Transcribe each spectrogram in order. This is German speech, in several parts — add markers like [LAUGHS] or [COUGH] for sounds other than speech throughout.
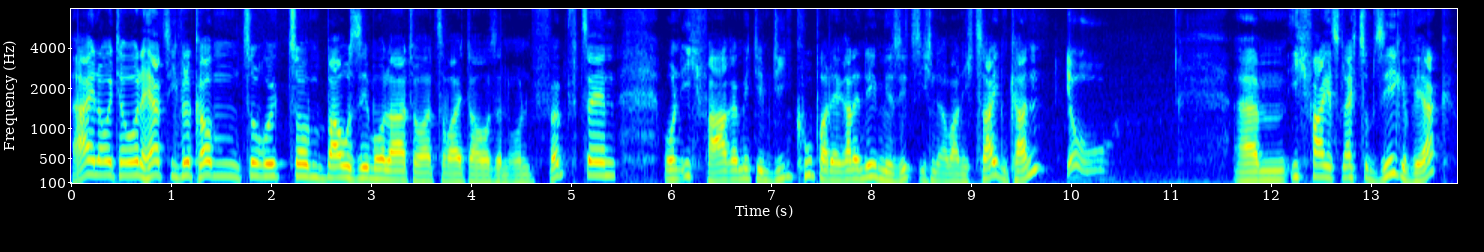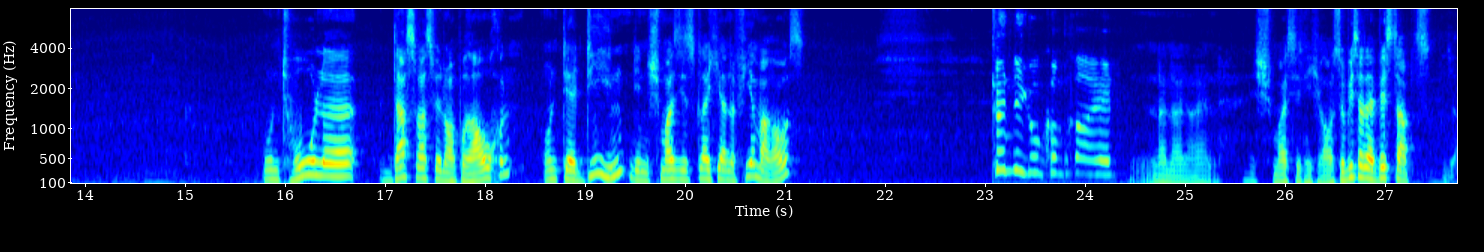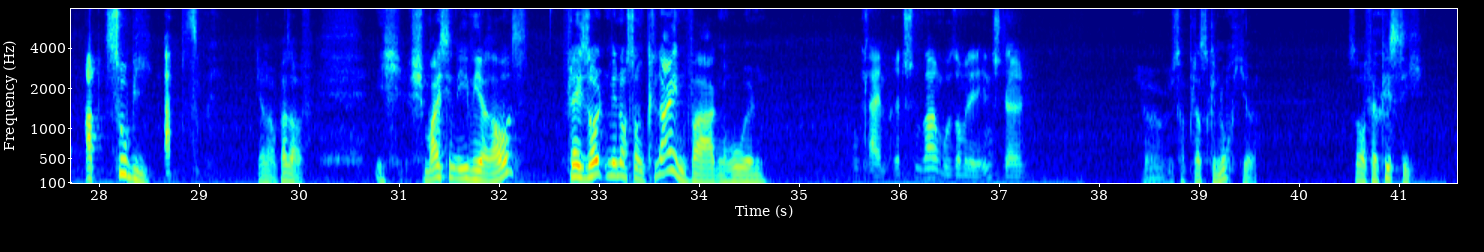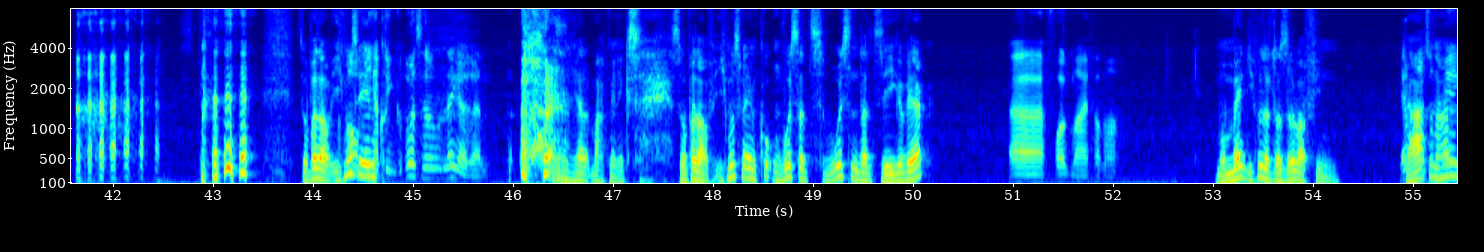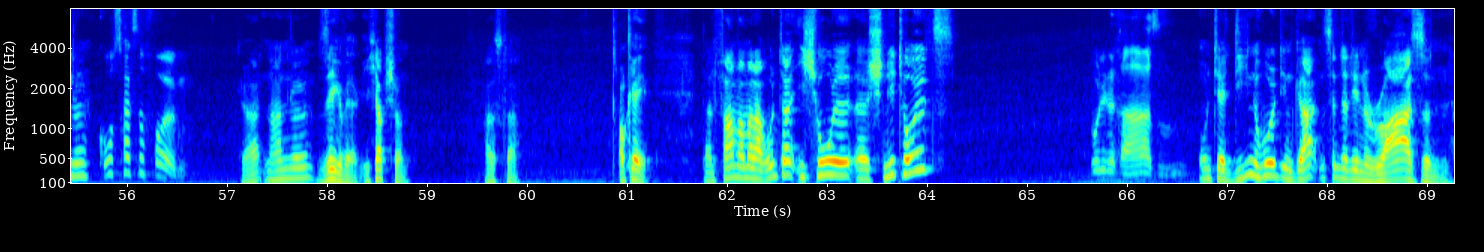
Hi Leute und herzlich willkommen zurück zum Bausimulator 2015. Und ich fahre mit dem Dean Cooper, der gerade neben mir sitzt, ich ihn aber nicht zeigen kann. Jo. Ähm, ich fahre jetzt gleich zum Sägewerk und hole das, was wir noch brauchen. Und der Dean, den schmeiße ich jetzt gleich hier an der Firma raus. Kündigung kommt rein. Nein, nein, nein. Ich schmeiß dich nicht raus. Du bist ja der beste Ab Abzubi. Abzug. Genau, pass auf. Ich schmeiß ihn eben hier raus. Vielleicht sollten wir noch so einen kleinen Wagen holen. Einen kleinen Pritschenwagen, wo sollen wir den hinstellen? Ja, ist doch Platz genug hier. So, verpiss dich. [LAUGHS] so, pass auf, ich muss oh, eben. ich hab den größeren und längeren. [COUGHS] Ja, das macht mir nichts. So, pass auf, ich muss mal eben gucken, wo ist, das, wo ist denn das Sägewerk? Äh, folg mal einfach mal. Moment, ich muss das doch selber finden. Ja, Gartenhandel? Großteils noch folgen. Gartenhandel, Sägewerk, ich hab schon. Alles klar. Okay, dann fahren wir mal da runter. Ich hole äh, Schnittholz Hol den Rasen. und der Dean holt im Gartencenter den Rasen.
